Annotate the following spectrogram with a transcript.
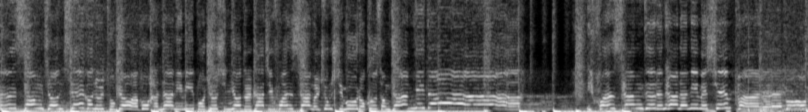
은성전 재건을 도교하고 하나님이 보여주신 여덟 가지 환상을 중심으로 구성합니다. 이 환상들은 하나님의 심판 회복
